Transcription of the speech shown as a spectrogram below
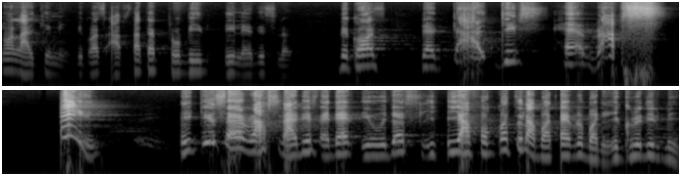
not liking me because I've started probing this long. Because the guy gives her raps. Hey! He gives her raps like this and then he will just sleep. He has forgotten about everybody, including me.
